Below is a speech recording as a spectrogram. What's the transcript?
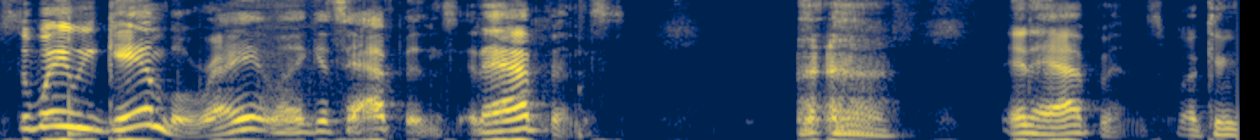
It's the way we gamble, right? Like it happens. It happens. it happens. But congrats.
